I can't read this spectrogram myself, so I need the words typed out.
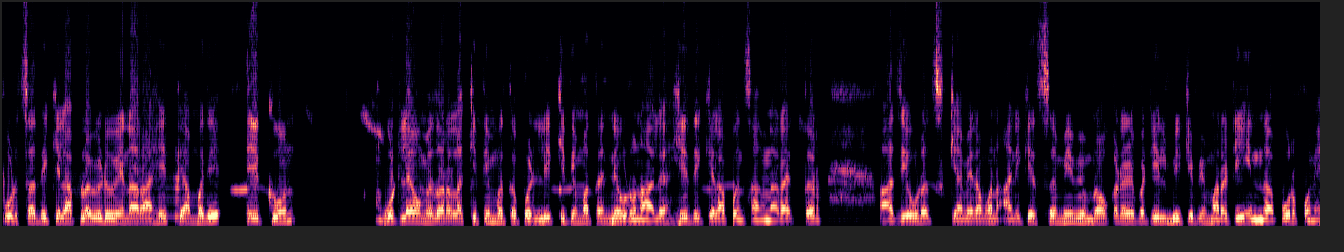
पुढचा देखील आपला व्हिडिओ येणार आहे. त्यामध्ये एकूण कुठल्या उमेदवाराला किती मतं पडली किती मतांनी निवडून आलं हे देखील आपण सांगणार आहेत. तर आज एवढंच. कॅमेरामन अनिकेत मी भीमराव कडाळे पाटील बीकेपी मराठी इंदापूर पुणे.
